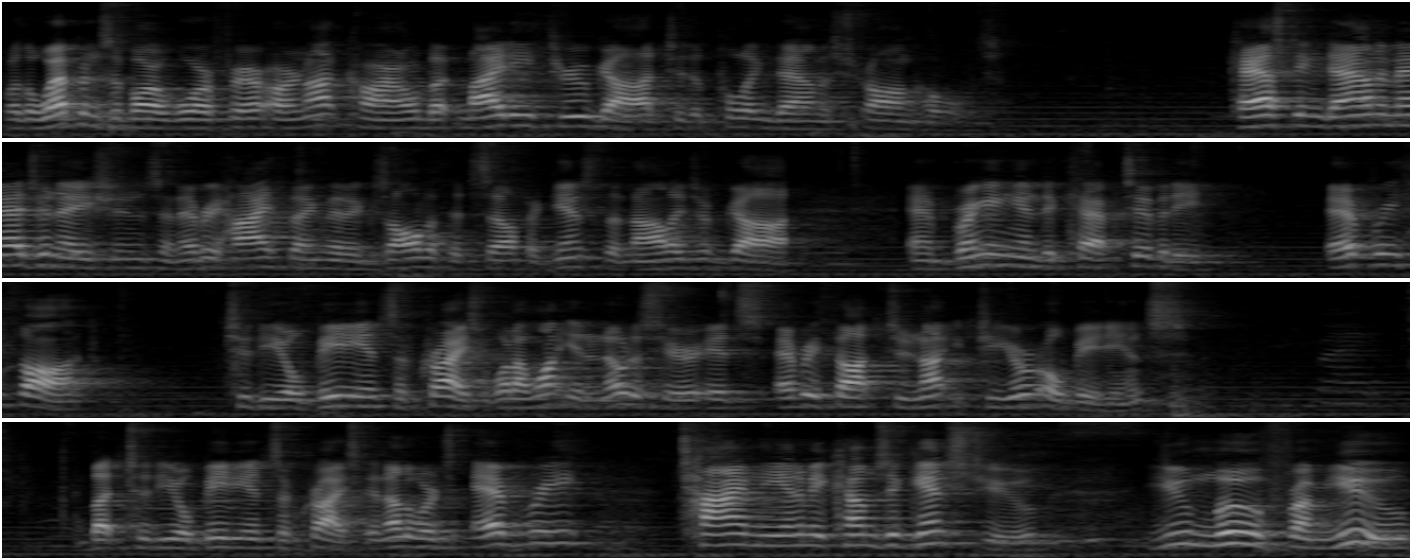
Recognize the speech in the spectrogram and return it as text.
For the weapons of our warfare are not carnal, but mighty through God to the pulling down of strongholds, casting down imaginations and every high thing that exalteth itself against the knowledge of God, and bringing into captivity every thought to the obedience of Christ. What I want you to notice here, it's every thought to not to your obedience, but to the obedience of Christ. In other words, every time the enemy comes against you, you move from you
